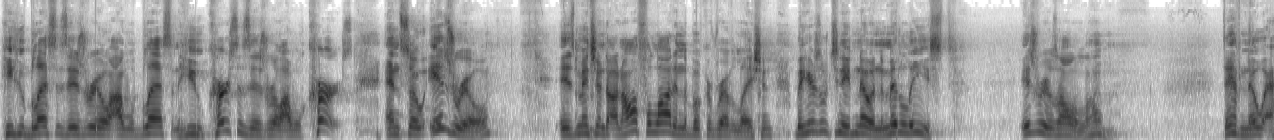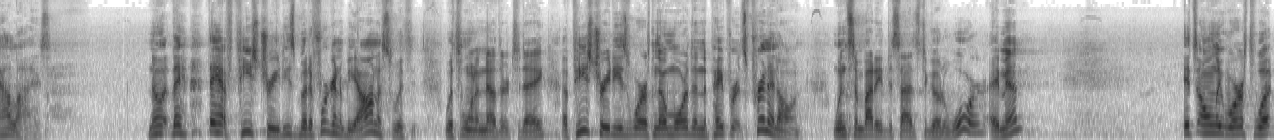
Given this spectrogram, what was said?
he who blesses Israel, I will bless, and he who curses Israel, I will curse. And so, Israel is mentioned an awful lot in the book of Revelation. But here's what you need to know in the Middle East, Israel's all alone. They have no allies. No, they, they have peace treaties, but if we're going to be honest with, with one another today, a peace treaty is worth no more than the paper it's printed on when somebody decides to go to war. Amen? It's only worth what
